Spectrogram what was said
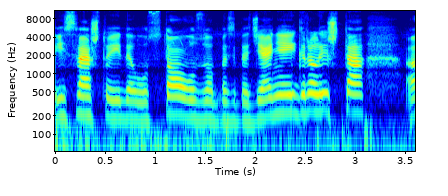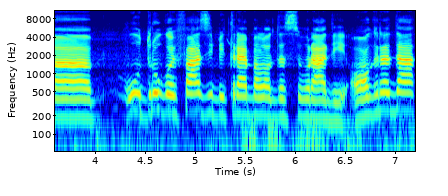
i sve što ide u sto uz obezbeđenje igrališta. U drugoj fazi bi trebalo da se uradi ograda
